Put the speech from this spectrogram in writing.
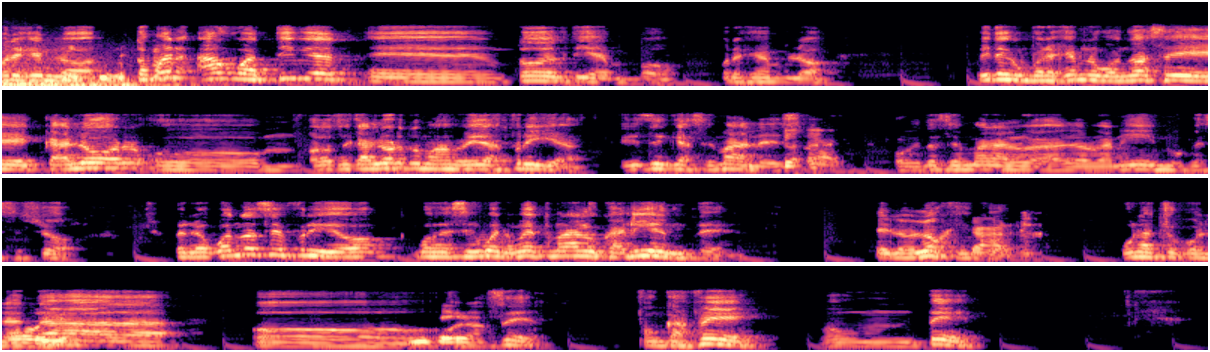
Por ejemplo, tomar agua tibia eh, todo el tiempo. Por ejemplo, viste que por ejemplo cuando hace calor o cuando hace calor tomas bebidas frías, que dicen que hace mal eso, Claro. porque te hace mal al, al organismo, qué sé yo. Pero cuando hace frío, vos decís, bueno, voy a tomar algo caliente. Es lo lógico. Claro. Una chocolatada o no sé, un café o un té.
